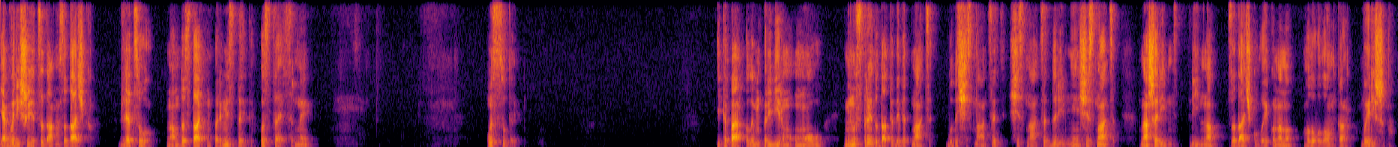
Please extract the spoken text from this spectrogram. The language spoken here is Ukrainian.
Як вирішується дана задачка? Для цього нам достатньо перемістити ось цей сирник ось сюди. І тепер, коли ми перевіримо умову, мінус 3 додати 19 буде 16, 16 дорівнює 16. Наша рівність рівна, задачку виконано, головоломка вирішена.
